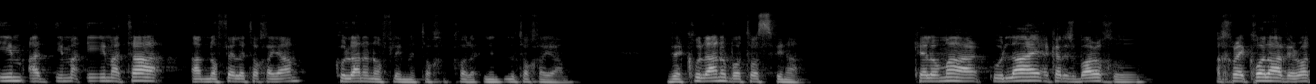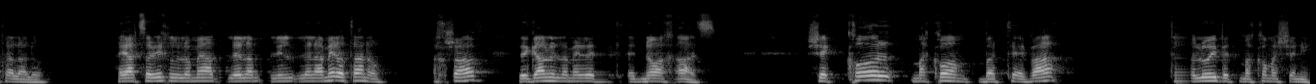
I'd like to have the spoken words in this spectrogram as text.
אם, אם, אם אתה נופל לתוך הים, כולנו נופלים לתוך, לתוך הים. וכולנו באותו ספינה. כלומר, אולי הקדוש ברוך הוא, אחרי כל העבירות הללו, היה צריך ללמד, ללמד, ללמד אותנו עכשיו, וגם ללמד את, את נוח אז, שכל מקום בתיבה תלוי במקום השני.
